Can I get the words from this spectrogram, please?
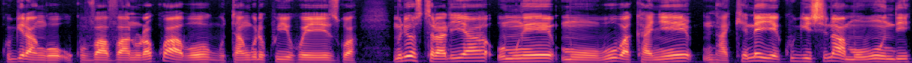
kugira ngo ukuvavanura kwabo gutangure kwihwezwa. Muri australia umwe mu bubakanye ntakeneye kugisha inama uwundi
